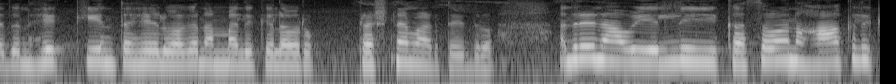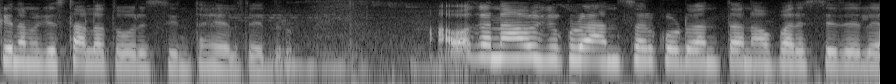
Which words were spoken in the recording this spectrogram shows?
ಅದನ್ನು ಹೆಕ್ಕಿ ಅಂತ ಹೇಳುವಾಗ ನಮ್ಮಲ್ಲಿ ಕೆಲವರು ಪ್ರಶ್ನೆ ಮಾಡ್ತಾಯಿದ್ರು ಅಂದರೆ ನಾವು ಎಲ್ಲಿ ಈ ಕಸವನ್ನು ಹಾಕಲಿಕ್ಕೆ ನಮಗೆ ಸ್ಥಳ ತೋರಿಸಿ ಅಂತ ಹೇಳ್ತಾಯಿದ್ರು ಆವಾಗ ನಾವಿಗೆ ಕೂಡ ಆನ್ಸರ್ ಕೊಡುವಂಥ ನಾವು ಪರಿಸ್ಥಿತಿಯಲ್ಲಿ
